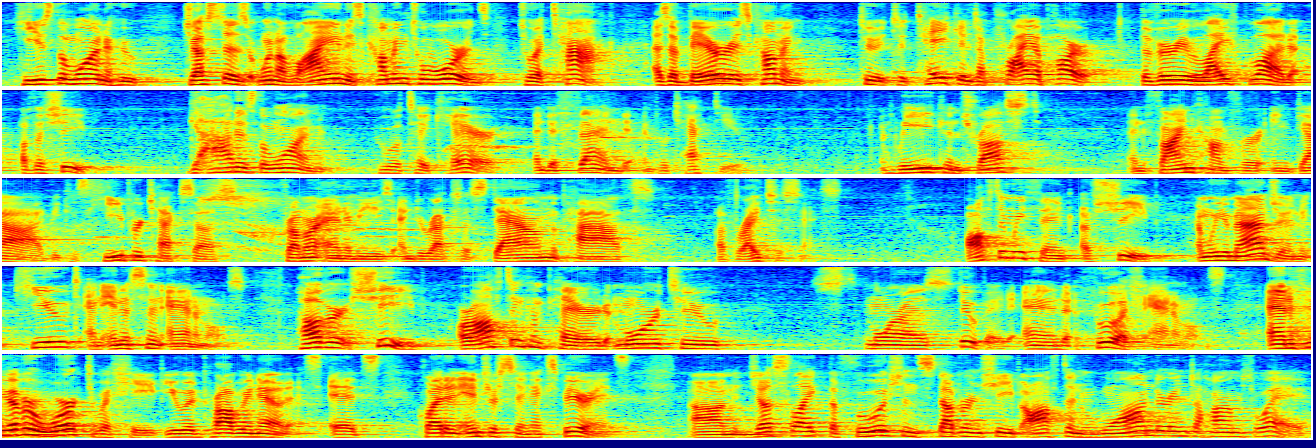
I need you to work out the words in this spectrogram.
He is the one who just as when a lion is coming towards to attack, as a bear is coming to, to take and to pry apart the very lifeblood of the sheep. God is the one who will take care and defend and protect you. We can trust and find comfort in God because He protects us from our enemies and directs us down the paths of righteousness. Often we think of sheep and we imagine cute and innocent animals. However, sheep are often compared more to more as stupid and foolish animals. And if you ever worked with sheep, you would probably know this. It's quite an interesting experience. Um, just like the foolish and stubborn sheep often wander into harm's way,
